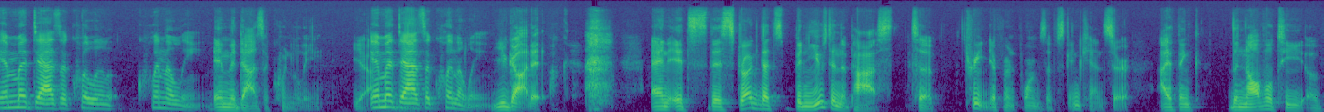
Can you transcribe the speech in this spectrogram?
imidazoquinoline quinoline. Imidazoquinoline. Yeah. Imidazoquinoline. You got it. Okay. and it's this drug that's been used in the past to treat different forms of skin cancer. I think the novelty of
